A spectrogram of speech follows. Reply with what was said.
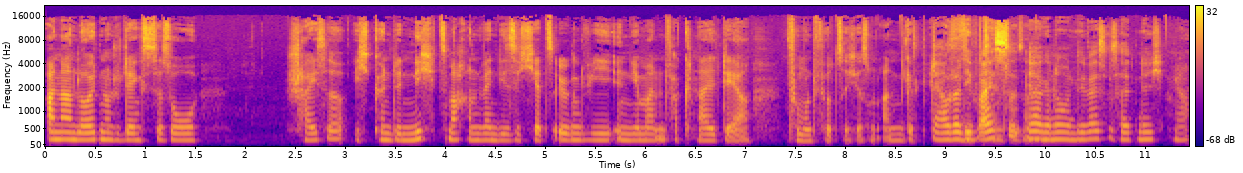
anderen Leuten und du denkst dir so, scheiße, ich könnte nichts machen, wenn die sich jetzt irgendwie in jemanden verknallt, der 45 ist und angibt. Ja, oder die 17 weiß es, ja genau, die weiß es halt nicht. Ja.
